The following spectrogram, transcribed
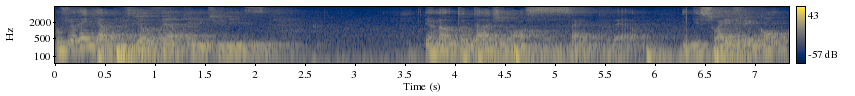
Vous verrez qu'il y a plusieurs verbes qu'il utilise. Il y en a au total, je pense, cinq verbes. Il dit soyez féconds,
